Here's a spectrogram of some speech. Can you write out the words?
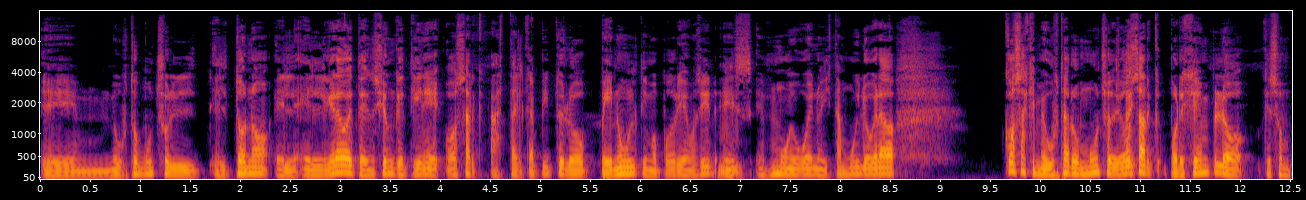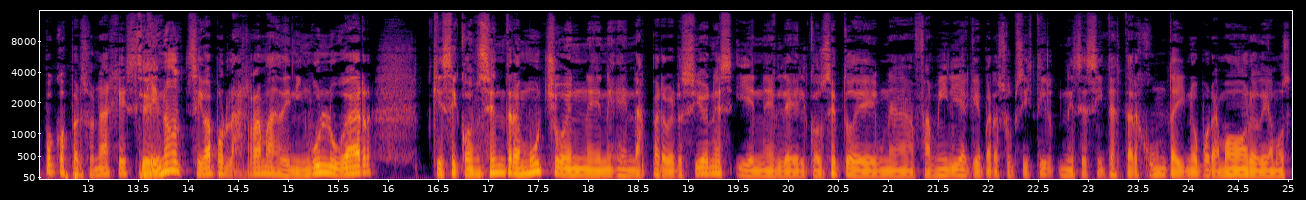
eh, me gustó mucho el, el tono, el, el grado de tensión que tiene Ozark hasta el capítulo penúltimo, podríamos decir, Mm. es, es muy bueno y está muy logrado. Cosas que me gustaron mucho de Ay. Ozark, por ejemplo, que son pocos personajes, Sí. que no se va por las ramas de ningún lugar, que se concentra mucho en, en- en las perversiones y en el, el concepto de una familia que para subsistir necesita estar junta y no por amor, o digamos,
